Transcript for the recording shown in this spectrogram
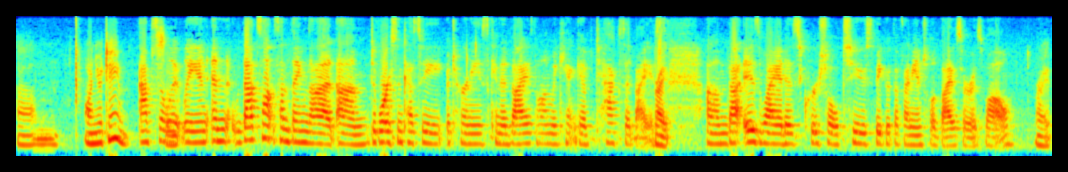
um, on your team. Absolutely, so. and and that's not something that um, divorce and custody attorneys can advise on. We can't give tax advice. Right. Um, that is why it is crucial to speak with a financial advisor as well. Right.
